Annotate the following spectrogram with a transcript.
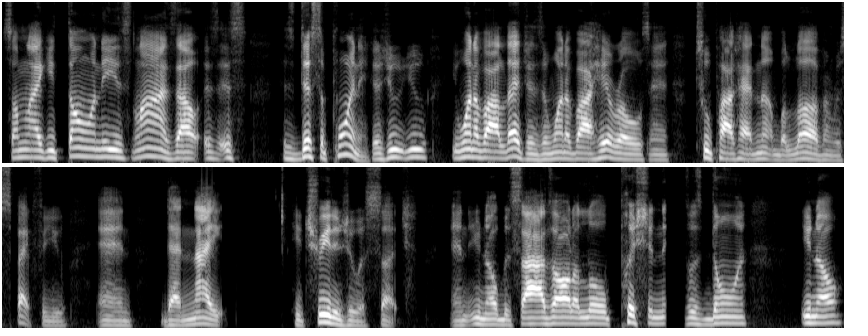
So I'm like, you throwing these lines out is it's it's disappointing because you you you're one of our legends and one of our heroes, and Tupac had nothing but love and respect for you. And that night, he treated you as such. And you know, besides all the little pushing niggas was doing, you know,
